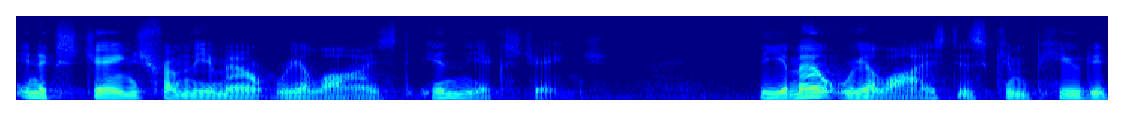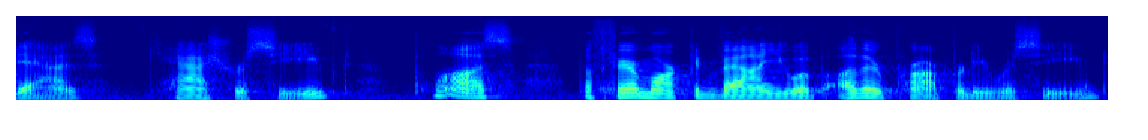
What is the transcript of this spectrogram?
in exchange from the amount realized in the exchange. The amount realized is computed as cash received plus the fair market value of other property received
